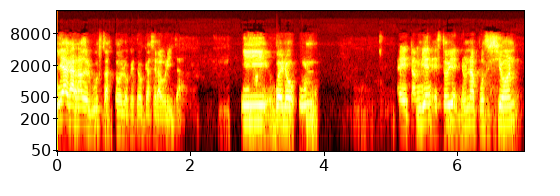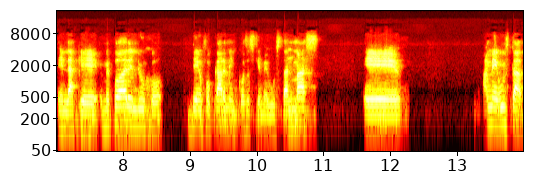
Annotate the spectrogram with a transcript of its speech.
le he agarrado el gusto a todo lo que tengo que hacer ahorita. Y bueno, un, también estoy en una posición en la que me puedo dar el lujo de enfocarme en cosas que me gustan más. Eh, me gusta,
